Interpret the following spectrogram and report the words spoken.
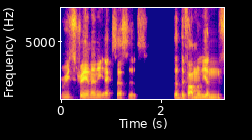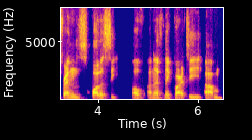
restrain any excesses that the family and friends policy of an ethnic party um,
